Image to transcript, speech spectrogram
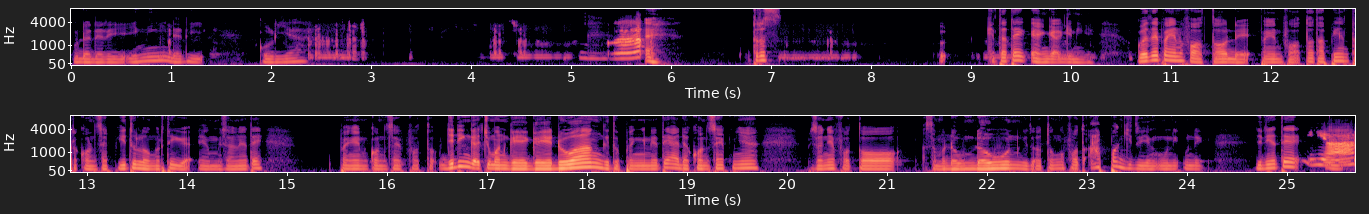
udah dari ini dari kuliah Enggak. eh terus kita teh eh enggak gini gue teh pengen foto deh pengen foto tapi yang terkonsep gitu loh ngerti gak yang misalnya teh pengen konsep foto. Jadi nggak cuman gaya-gaya doang gitu pengennya teh ada konsepnya. Misalnya foto sama daun-daun gitu atau ngefoto apa gitu yang unik-unik. Jadinya teh Iya,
